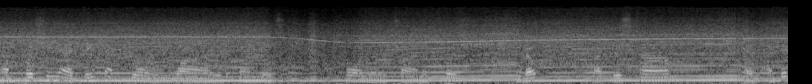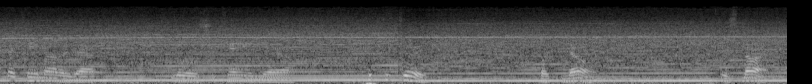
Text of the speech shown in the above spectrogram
I'm pushing. I think I'm going wide on this corner, trying to push. Nope, not this time. And I think I came out of that little chicane there pretty good. But no, it's not.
